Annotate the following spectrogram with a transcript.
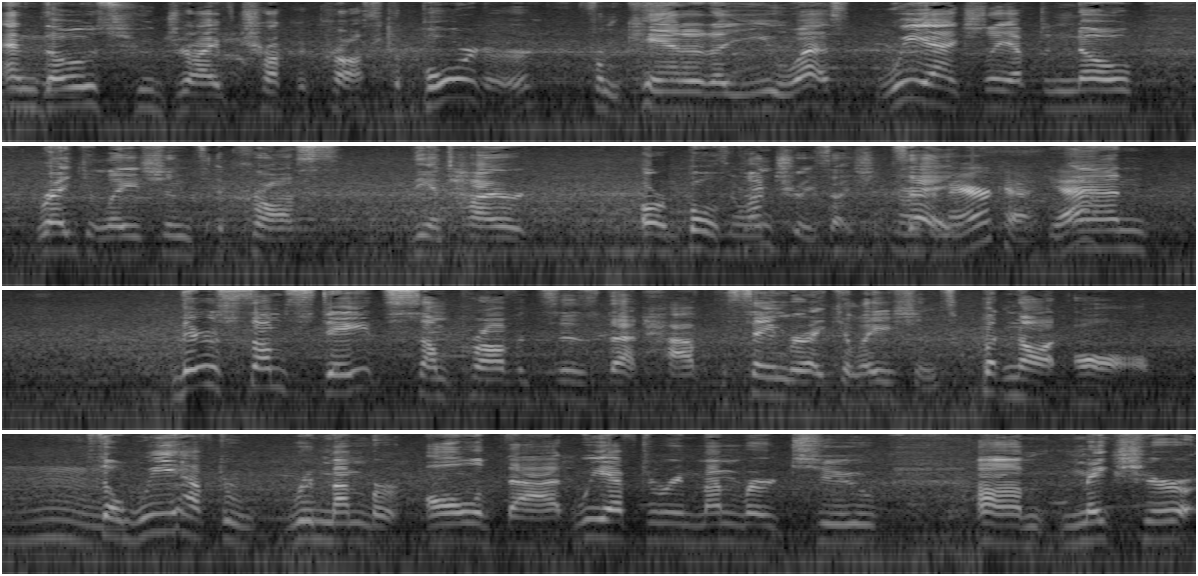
And those who drive truck across the border from Canada, US, we actually have to know regulations across the entire, or both countries, I should North say. America, yeah. And there's some states, some provinces that have the same regulations, but not all. So we have to remember all of that. We have to remember to um, make sure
